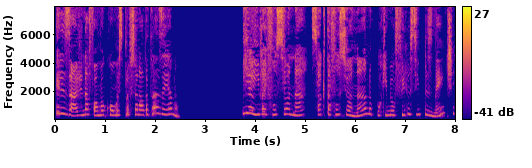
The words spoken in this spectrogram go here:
Eles agem da forma como esse profissional está trazendo. E aí vai funcionar. Só que está funcionando porque meu filho simplesmente,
